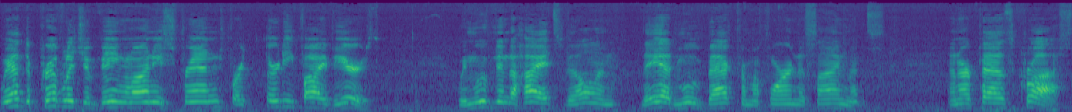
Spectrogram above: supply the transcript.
We had the privilege of being Lonnie's friend for 35 years. We moved into Hyattsville and they had moved back from a foreign assignments and our paths crossed.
